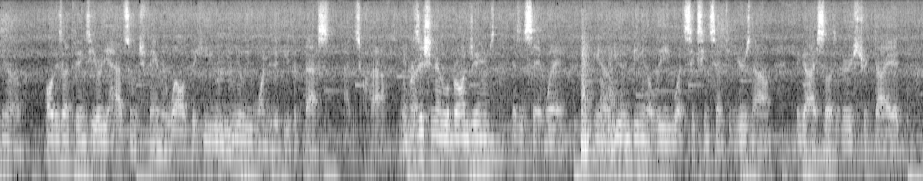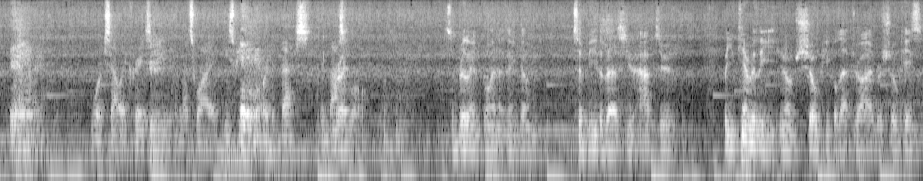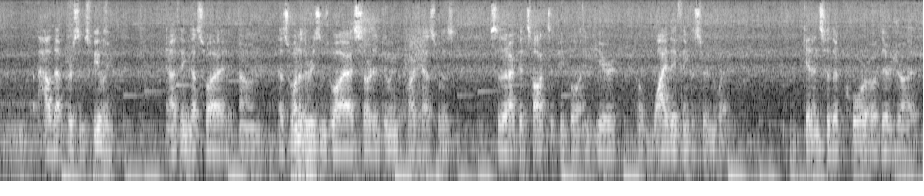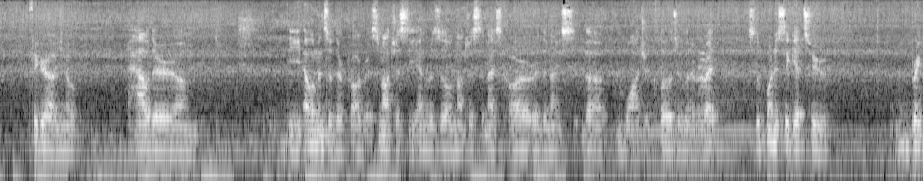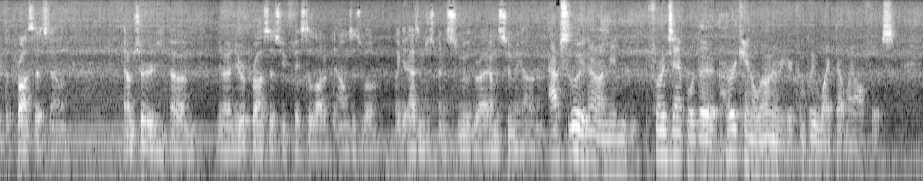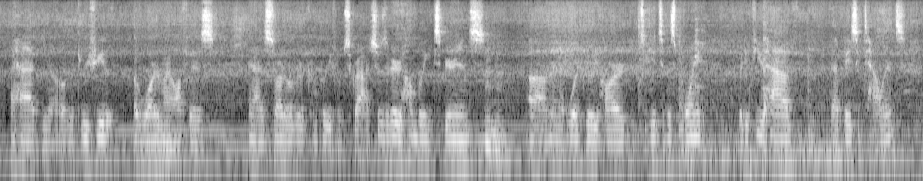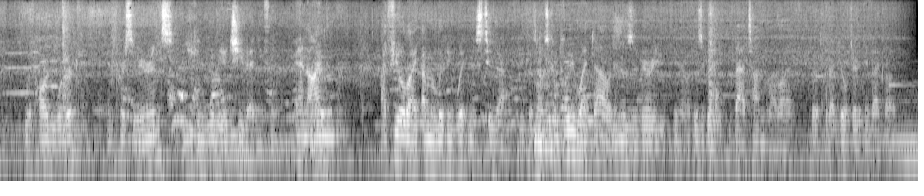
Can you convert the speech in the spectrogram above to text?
you know, all these other things. He already had so much fame and wealth, but he really wanted to be the best at his craft. And Right. position in LeBron James is the same way. You know, even being in the league, what, 16, 17 years now, the guy still has a very strict diet, works out like crazy, and that's why these people are the best in basketball. It's a brilliant point. I think um, to be the best, you have to, but you can't really, you know, show people that drive or showcase how that person's feeling. And I think that's why, um, that's one of the reasons why I started doing the podcast was so that I could talk to people and hear why they think a certain way, get into the core of their drive, figure out, you know, how they're. Um, the elements of their progress, not just the end result, not just the nice car or the nice uh, watch or clothes or whatever, right? So the point is to get to break the process down. And I'm sure, um, you know, in your process, you faced a lot of downs as well. Like it hasn't just been a smooth ride. I'm assuming. I don't know. Absolutely no. I mean, for example, the hurricane alone over here completely wiped out my office. I had you know over three feet of water in my office, and I had to start over completely from scratch. It was a very humbling experience, Mm-hmm. um, and I've worked really hard to get to this point. But if you have that basic talent with hard work and perseverance, you can really achieve anything. And I'm I feel like I'm a living witness to that because I was mm-hmm. completely wiped out, and it was a very, you know, it was a very bad time in my life. But, but I built everything back up.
